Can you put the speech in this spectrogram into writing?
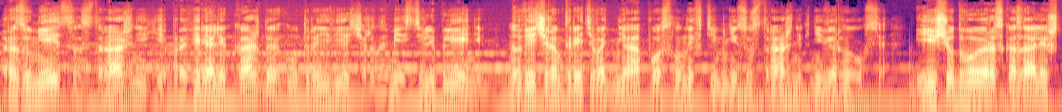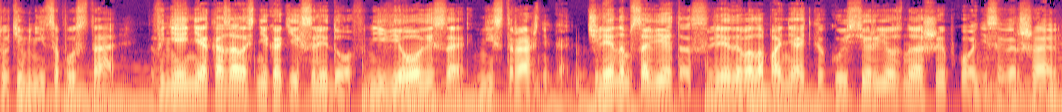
Разумеется, стражники проверяли каждое утро и вечер, на месте ли пленник. Но вечером третьего дня посланный в темницу стражник не вернулся. И еще двое рассказали, что темница пуста, в ней не оказалось никаких следов ни Виовиса, ни Стражника. Членам Совета следовало понять, какую серьезную ошибку они совершают,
